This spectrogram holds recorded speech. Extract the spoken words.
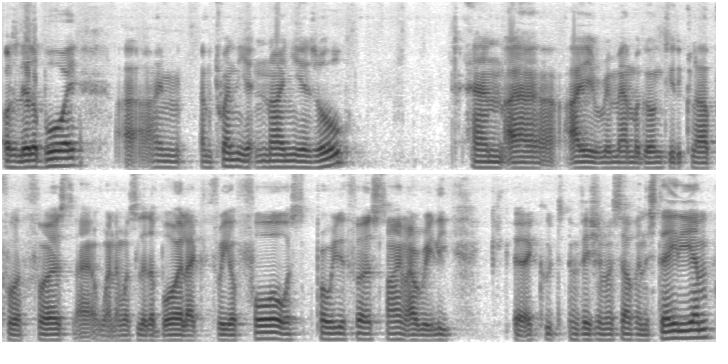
I was a little boy. I'm I'm 29 years old and uh, I remember going to the club for first uh, when I was a little boy, like three or four, was probably the first time I really uh, could envision myself in the stadium.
